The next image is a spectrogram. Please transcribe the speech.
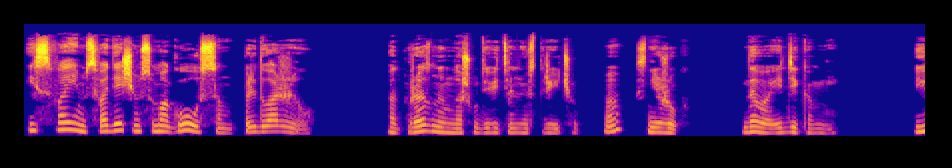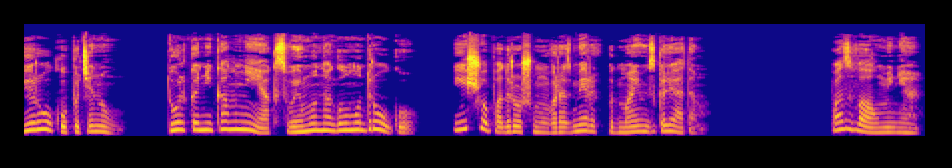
и своим сводящим с ума голосом предложил. «Отпразднуем нашу удивительную встречу, а, Снежок? Давай, иди ко мне». И руку потянул. Только не ко мне, а к своему наглому другу еще подросшему в размерах под моим взглядом. Позвал меня.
